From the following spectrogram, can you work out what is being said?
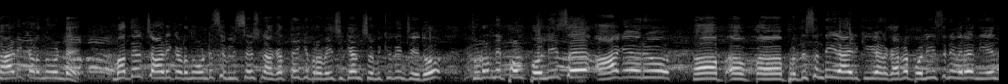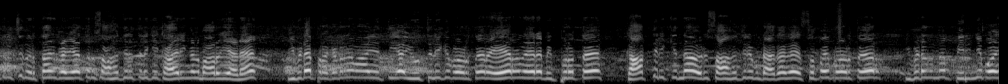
ചാടിക്കടന്നുകൊണ്ട് മതിൽ ചാടിക്കടന്നുകൊണ്ട് സിവിൽ സ്റ്റേഷൻ അകത്തേക്ക് പ്രവേശിക്കാൻ ശ്രമിക്കുകയും ചെയ്തു. തുടർന്ന് ഇപ്പോൾ പോലീസ് ആകെ ഒരു പ്രതിസന്ധിയിലായിരിക്കുകയാണ്. കാരണം പോലീസിന് ഇവരെ നിയന്ത്രിച്ച് നിർത്താൻ കഴിയാത്തൊരു സാഹചര്യത്തിലേക്ക് കാര്യങ്ങൾ മാറുകയാണ്. ഇവിടെ പ്രകടനമായി എത്തിയ യൂത്ത് ലീഗ് പ്രവർത്തകർ ഏറെ നേരം ഇപ്പുറത്ത് കാത്തിരിക്കുന്ന ഒരു സാഹചര്യമുണ്ട്. അതായത് എസ് എഫ് ഐ പ്രവർത്തകർ ഇവിടെ നിന്ന് പിരിഞ്ഞു പോയ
